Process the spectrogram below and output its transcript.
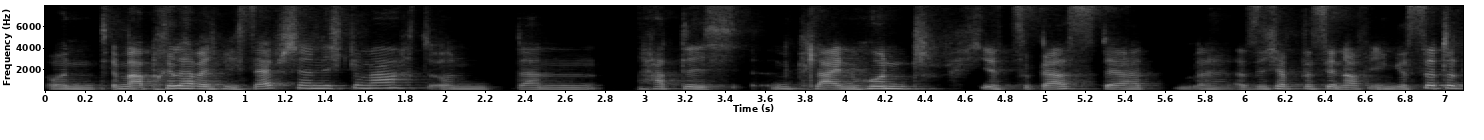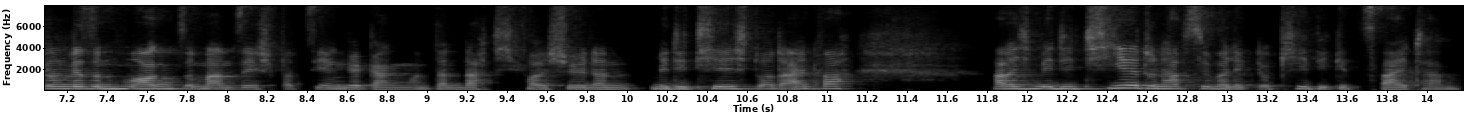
Und im April habe ich mich selbstständig gemacht und dann hatte ich einen kleinen Hund hier zu Gast, der hat, äh, also ich habe ein bisschen auf ihn gesittet und wir sind morgens immer am See spazieren gegangen und dann dachte ich voll schön, dann meditiere ich dort einfach habe ich meditiert und habe so überlegt, okay, wie geht's weiter?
